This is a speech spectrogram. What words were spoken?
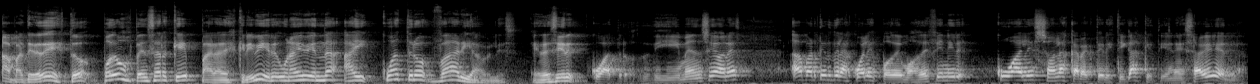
A partir de esto, podemos pensar que para describir una vivienda hay cuatro variables, es decir, Cuatro dimensiones a partir de las cuales podemos definir cuáles son las características que tiene esa vivienda.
